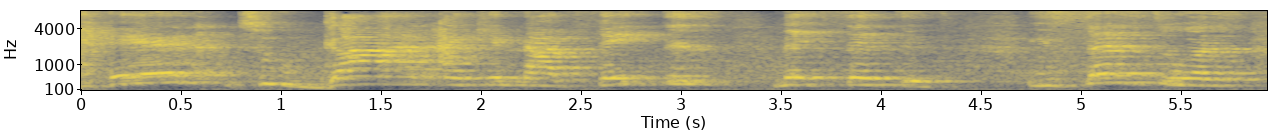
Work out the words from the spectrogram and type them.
hand to God, I cannot fake this next sentence. He says to us,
